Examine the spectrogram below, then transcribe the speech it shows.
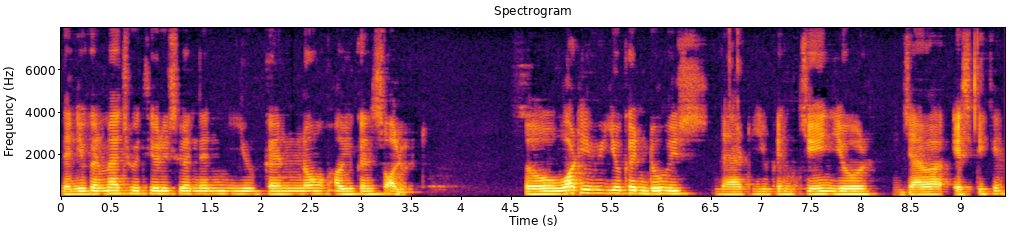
then you can match with your issue and then you can know how you can solve it so what you, you can do is that you can change your java sdk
